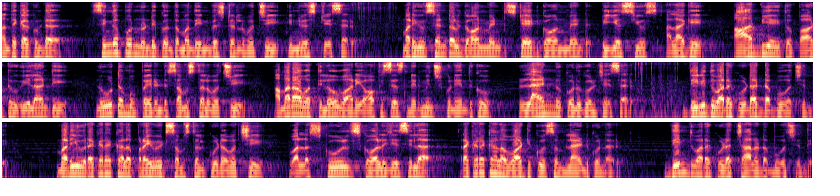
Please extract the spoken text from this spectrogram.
అంతేకాకుండా సింగపూర్ నుండి కొంతమంది ఇన్వెస్టర్లు వచ్చి ఇన్వెస్ట్ చేశారు. మరియు central government state government PSUs అలాగే ఆర్బీఐతో పాటు ఇలాంటి నూట ముప్పై రెండు సంస్థలు వచ్చి అమరావతిలో వారి ఆఫీసెస్ నిర్మించుకునేందుకు ల్యాండ్ను కొనుగోలు చేశారు. దీని ద్వారా కూడా డబ్బు వచ్చింది. మరియు రకరకాల ప్రైవేట్ సంస్థలు కూడా వచ్చి వాళ్ళ స్కూల్స్ కాలేజెస్ ఇలా రకరకాల వాటి కోసం ల్యాండ్ కొన్నారు. దీని ద్వారా కూడా చాలా డబ్బు వచ్చింది.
